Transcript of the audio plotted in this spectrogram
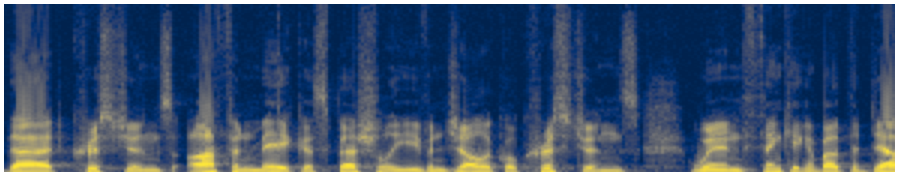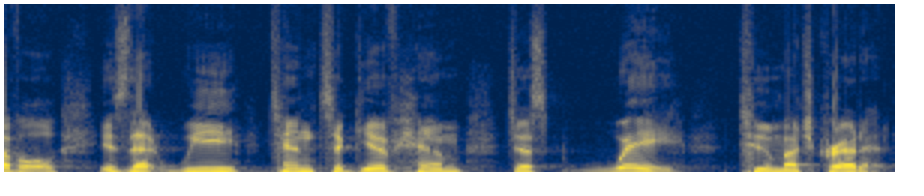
that Christians often make, especially evangelical Christians, when thinking about the devil, is that we tend to give him just way too much credit.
